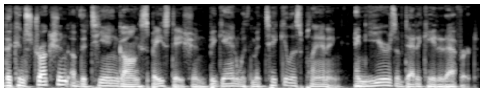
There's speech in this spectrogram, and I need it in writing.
The construction of the Tiangong space station began with meticulous planning and years of dedicated effort.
